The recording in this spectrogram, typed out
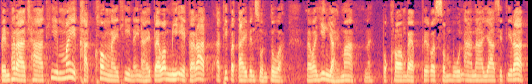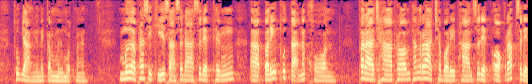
เป็นพระราชาที่ไม่ขัดข้องในที่ไหนๆแปลว่ามีเอกราชอธิปไตยเป็นส่วนตัวแปลว่ายิ่งใหญ่มากนะปกครองแบบเรียกว่าสมบูรณ์อาณาญาสิทธิราชทุกอย่างอยู่ในกำมือหมดเหมือนกัน เมื่อพระสิกขีศาสดาเสด็จถึงปริพุตตนคร พระราชาพร้อมทั้งราชบริพารเสด็จออกรับเสด็จ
